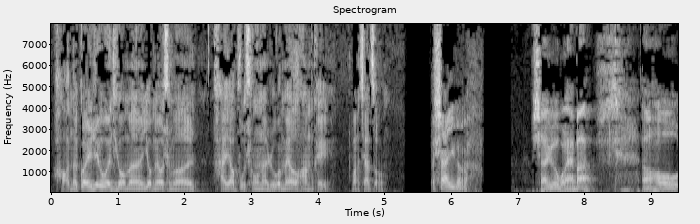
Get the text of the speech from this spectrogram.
好，那关于这个问题，我们有没有什么还要补充的？如果没有的话，我们可以往下走。下一个吧，下一个我来吧。然后，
